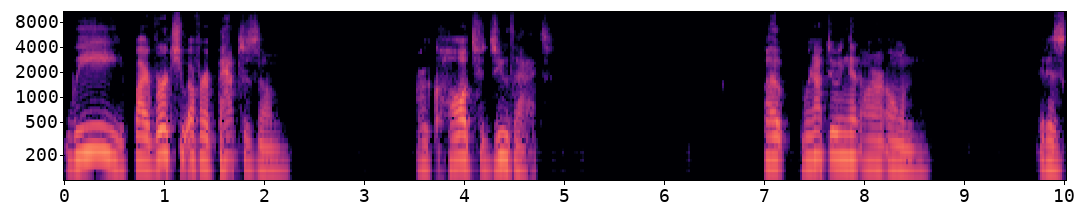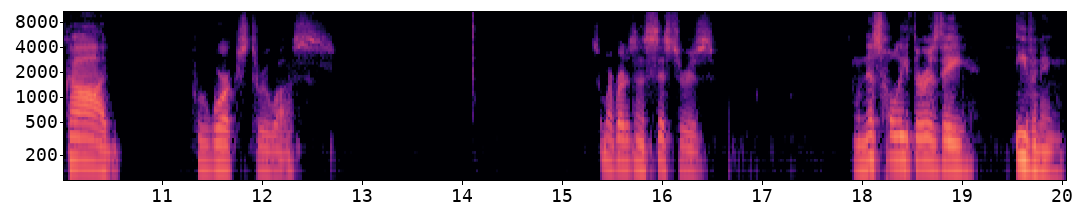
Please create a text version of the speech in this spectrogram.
We, by virtue of our baptism, are called to do that. But we're not doing it on our own. It is God who works through us. So, my brothers and sisters, on this Holy Thursday evening,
